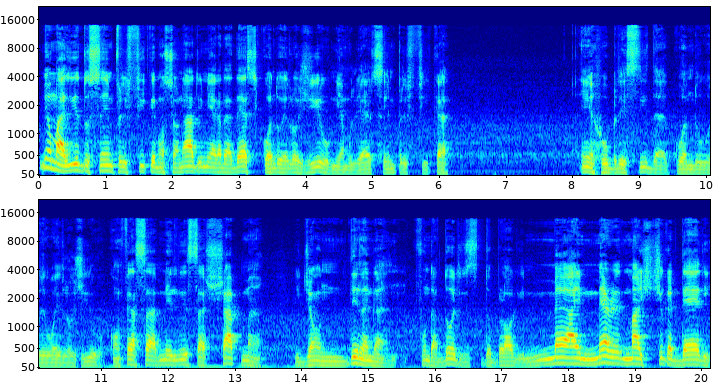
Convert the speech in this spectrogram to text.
meu marido sempre fica emocionado e me agradece quando elogio. Minha mulher sempre fica enrubescida quando eu a elogio. Confessa Melissa Chapman e John Dillingham, fundadores do blog I Married My Sugar Daddy.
